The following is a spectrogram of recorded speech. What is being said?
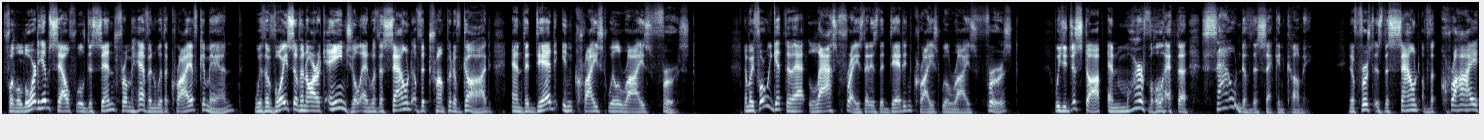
For the Lord himself will descend from heaven with a cry of command, with the voice of an archangel, and with the sound of the trumpet of God, and the dead in Christ will rise first. Now, before we get to that last phrase, that is, the dead in Christ will rise first, will you just stop and marvel at the sound of the second coming? You know, first is the sound of the cry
